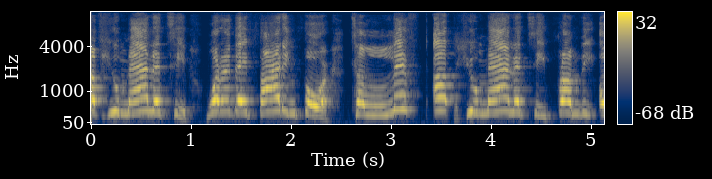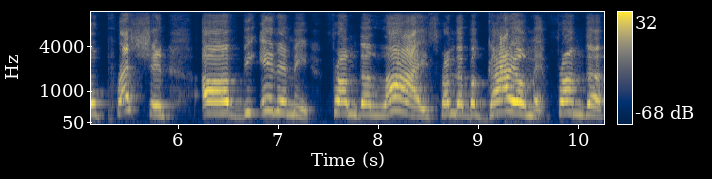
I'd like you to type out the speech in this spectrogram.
of humanity. What are they fighting for? To lift up humanity from the oppression of the enemy, from the lies, from the beguilement, from the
